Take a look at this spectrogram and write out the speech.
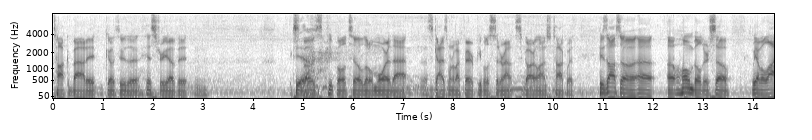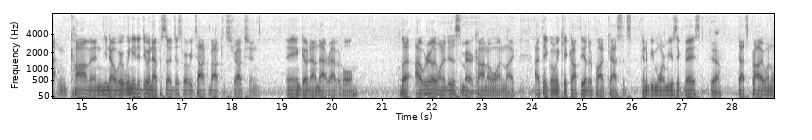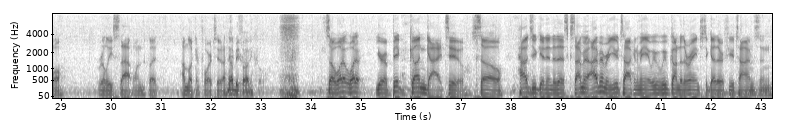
talk about it, go through the history of it, and expose people to a little more of that. This guy's one of my favorite people to sit around at the cigar lounge and talk with. He's also a, a home builder, so we have a lot in common. You know, we, we need to do an episode just where we talk about construction and go down that rabbit hole but I really want to do this Americano one. Like, I think when we kick off the other podcast, it's going to be more music based. Yeah, That's probably when we'll release that one. But I'm looking forward to it. I think That'd be really fun. cool. So what? What? You're a big gun guy too. So how'd you get into this? Because I mean, I remember you talking to me. We, we've gone to the range together a few times and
